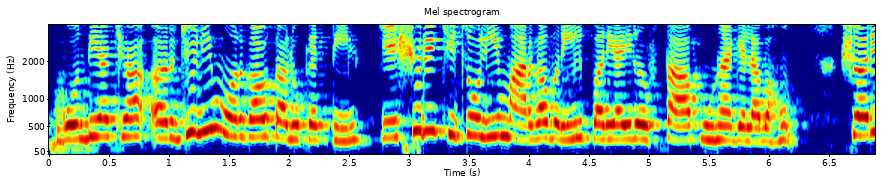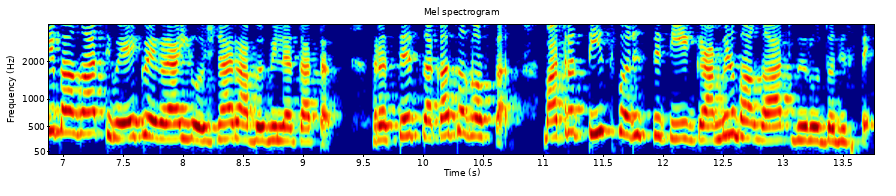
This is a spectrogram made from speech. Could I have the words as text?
गोंदियाच्या अर्जुनी मोरगाव तालुक्यातील केशरी चिचोली मार्गावरील पर्यायी रस्ता पुन्हा गेला वाहून. शहरी भागात वेगवेगळ्या योजना राबविल्या जातात. रस्ते चकाचक असतात. मात्र तीच परिस्थिती ग्रामीण भागात विरुद्ध दिसते.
